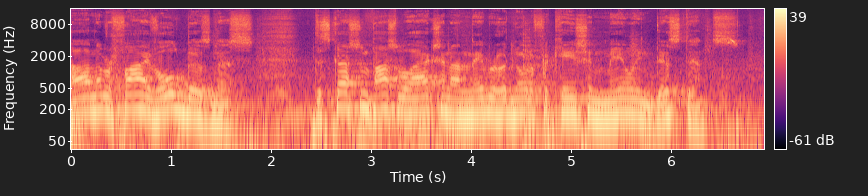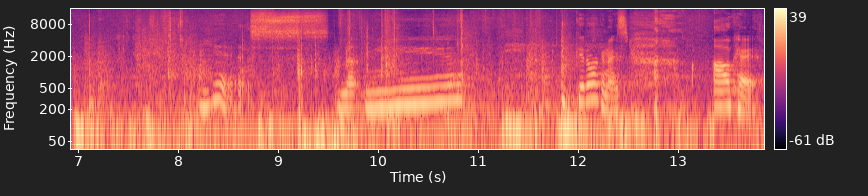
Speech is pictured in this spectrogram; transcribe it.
Uh, number five, old business. Discussion possible action on neighborhood notification mailing distance. Yes, let me get organized. Okay,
